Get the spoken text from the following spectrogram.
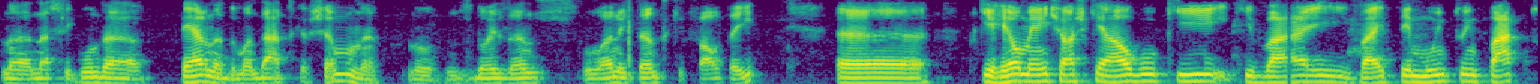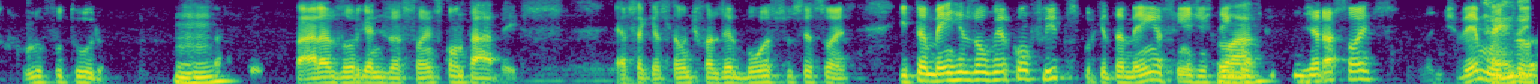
na, na segunda perna do mandato, que eu chamo, né? nos dois anos, um ano e tanto que falta aí, é, porque realmente eu acho que é algo que, que vai, vai ter muito impacto no futuro uhum. para as organizações contábeis. Essa questão de fazer boas sucessões. E também resolver conflitos, porque também assim a gente claro. tem conflitos em gerações. A gente vê muito né?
